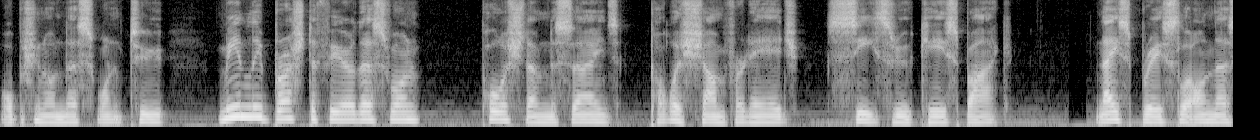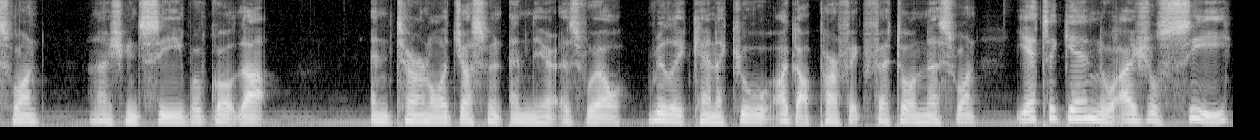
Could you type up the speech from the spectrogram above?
option on this one too. Mainly brushed affair this one. Polished down the sides. Polished chamfered edge. See-through case back. Nice bracelet on this one. And as you can see, we've got that internal adjustment in there as well. Really kind of cool. I got a perfect fit on this one. Yet again though, as you'll see,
